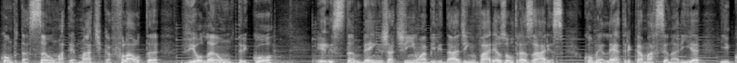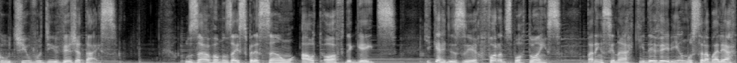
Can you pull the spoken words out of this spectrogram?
computação, matemática, flauta, violão, tricô eles também já tinham habilidade em várias outras áreas, como elétrica, marcenaria e cultivo de vegetais. Usávamos a expressão out of the gates, que quer dizer fora dos portões, para ensinar que deveríamos trabalhar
